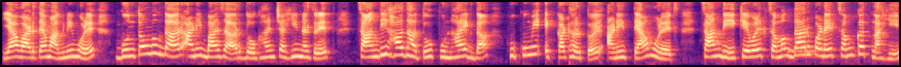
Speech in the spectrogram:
या वाढत्या मागणीमुळे गुंतवणूकदार आणि बाजार दोघांच्याही नजरेत चांदी हा धातू पुन्हा एकदा हुकुमी एक्का ठरतोय आणि त्यामुळेच चांदी केवळ चमकदारपणे चमकत नाही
